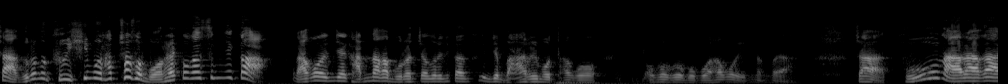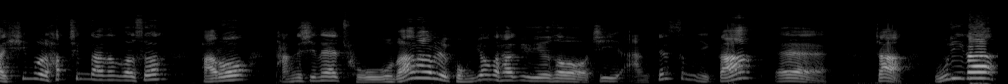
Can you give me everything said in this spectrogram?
자, 그러면 그 힘을 합쳐서 뭘 할 것 같습니까? 라고 이제 감나가 물었죠. 그러니까 그 이제 말을 못하고 뭐뭐뭐뭐 하고 있는 거야. 자, 두 나라가 힘을 합친다는 것은 바로 당신의 조나라를 공격을 하기 위해서지 않겠습니까? 예. 자, 우리가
